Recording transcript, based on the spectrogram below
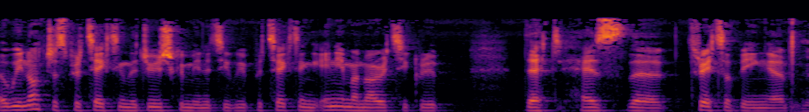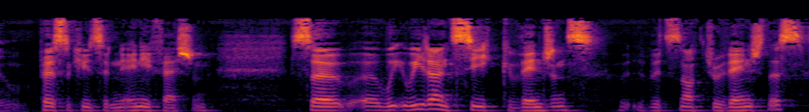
uh, we're not just protecting the Jewish community, we're protecting any minority group that has the threat of being uh, persecuted in any fashion. So uh, we, we don't seek vengeance. It's not revenge this,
